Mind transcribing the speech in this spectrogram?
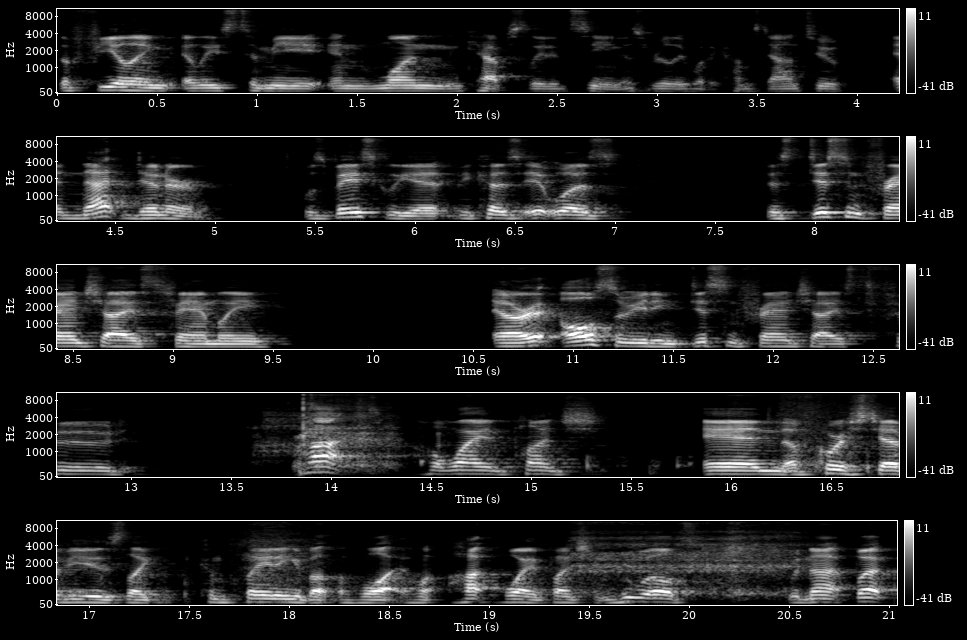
the feeling, at least to me, in one encapsulated scene is really what it comes down to. And that dinner was basically it because it was this disenfranchised family are also eating disenfranchised food, hot Hawaiian punch, and of course Chevy is like complaining about the hot Hawaiian punch, and who else would not? But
